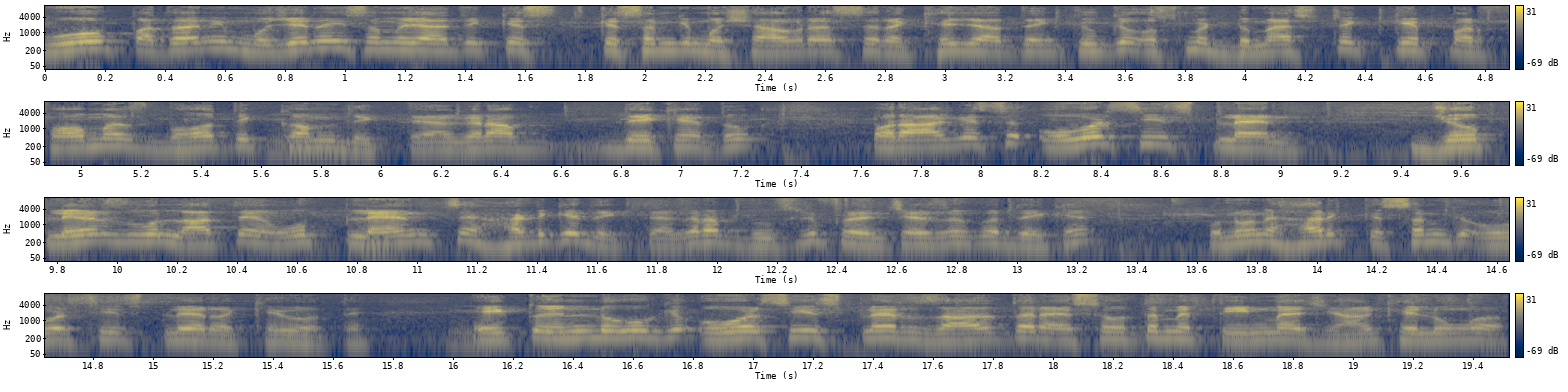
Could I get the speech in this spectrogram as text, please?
वो पता नहीं मुझे नहीं समझ आती किस किस्म की मुशावरत से रखे जाते हैं क्योंकि उसमें डोमेस्टिक के परफॉर्मेंस बहुत ही कम हम्म। दिखते हैं। अगर आप देखें तो। और आगे से ओवरसीज़ प्लान जो प्लेयर्स वो लाते हैं वो प्लान से हट के दिखते हैं। अगर आप दूसरी फ्रेंचाइजों को देखें उन्होंने हर किस्म के ओवरसीज़ प्लेयर रखे हुए होते हैं। एक तो इन लोगों के ओवरसीज़ प्लेयर ज़्यादातर ऐसे होते हैं, मैं तीन मैच यहाँ खेलूँगा,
